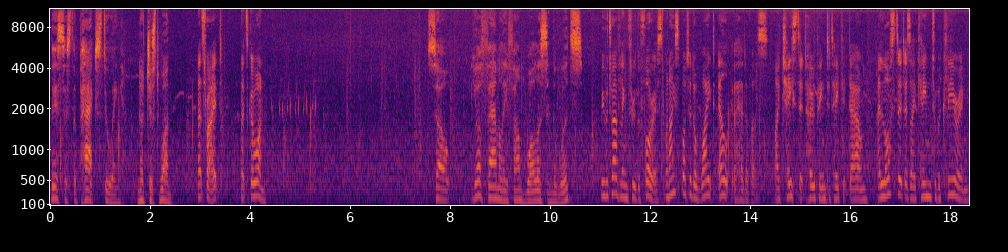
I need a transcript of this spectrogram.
This is the pack's doing, not just one. That's right. Let's go on. So, your family found Wallace in the woods? We were traveling through the forest when I spotted a white elk ahead of us. I chased it, hoping to take it down. I lost it as I came to a clearing.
